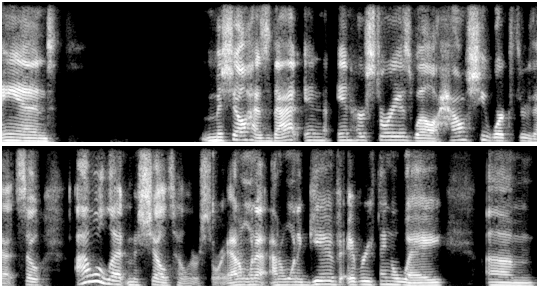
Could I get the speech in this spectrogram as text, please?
and Michelle has that in in her story as well how she worked through that. So I will let Michelle tell her story. I don't want to I don't want to give everything away. Um,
